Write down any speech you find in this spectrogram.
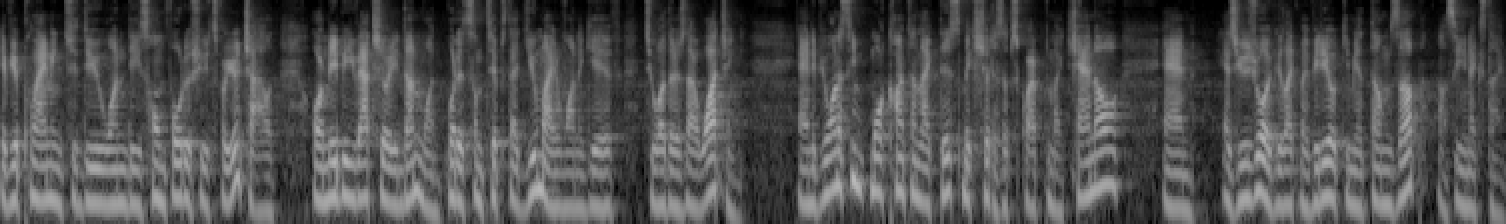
if you're planning to do one of these home photo shoots for your child, or maybe you've actually already done one. What are some tips that you might want to give to others that are watching? And if you want to see more content like this, make sure to subscribe to my channel. And as usual, if you like my video, give me a thumbs up. I'll see you next time.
